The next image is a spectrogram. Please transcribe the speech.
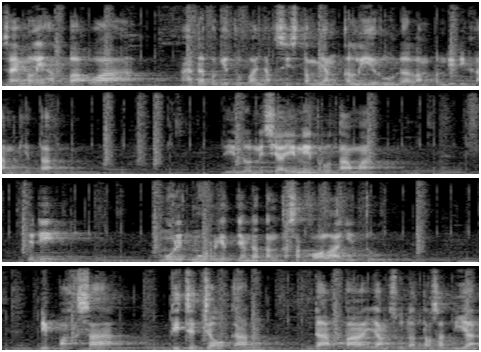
saya melihat bahwa ada begitu banyak sistem yang keliru dalam pendidikan kita di Indonesia ini terutama. Jadi murid-murid yang datang ke sekolah itu dipaksa dijejelkan data yang sudah tersedia,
